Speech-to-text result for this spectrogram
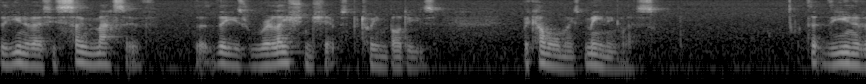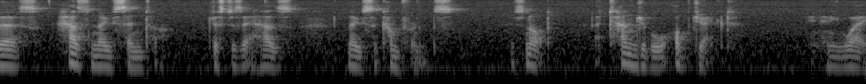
the universe is so massive that these relationships between bodies become almost meaningless. That the universe has no centre just as it has no circumference. It's not a tangible object in any way.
